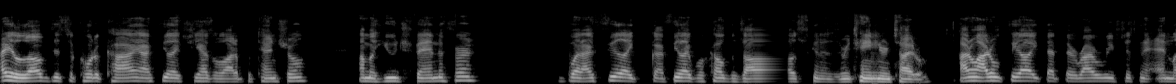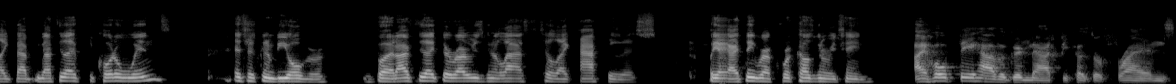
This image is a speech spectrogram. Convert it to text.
I love this Dakota Kai. I feel like she has a lot of potential. I'm a huge fan of her, but I feel like I feel like Raquel Gonzalez is gonna retain her title. I don't I don't feel like that their rivalry is just gonna end like that. I feel like if Dakota wins, it's just gonna be over but I feel like their rivalry is gonna last till like after this. But yeah, I think Ra- Raquel's gonna retain. I hope they have a good match because they're friends,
